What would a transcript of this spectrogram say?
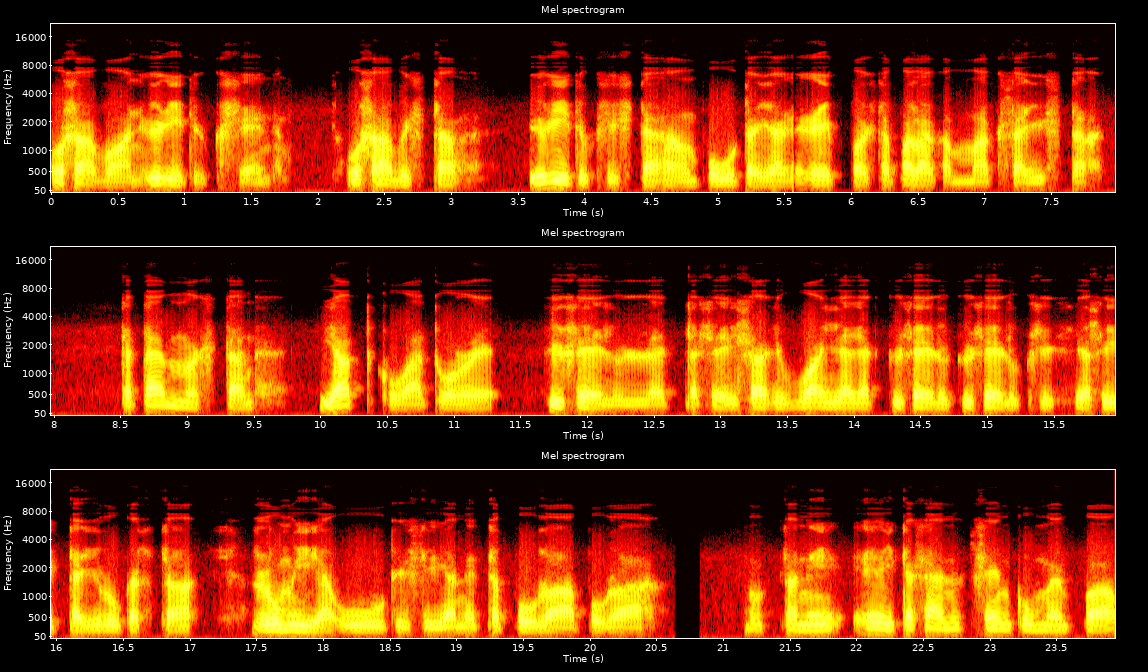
osaavaan yritykseen. Osaavista yrityksistähän on puuta ja reippaista palkanmaksajista. Että tämmöistä jatkoa tuolle kyselylle, että se ei saisi vain jäädä kysely kyselyksi ja siitä julkaistaan rumia uutisia, että pulaa pulaa. Mutta niin ei tässä nyt sen kummempaa.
